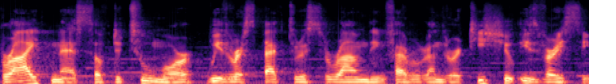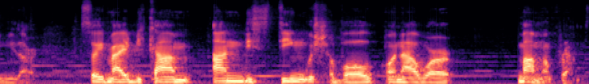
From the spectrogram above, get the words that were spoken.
brightness of the tumor with respect to the surrounding fibroglandular tissue is very similar so it might become undistinguishable on our mammograms.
